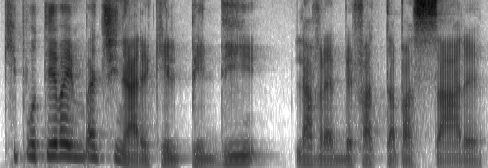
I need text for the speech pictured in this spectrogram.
chi poteva immaginare che il PD l'avrebbe fatta passare?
